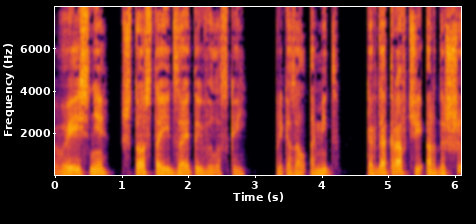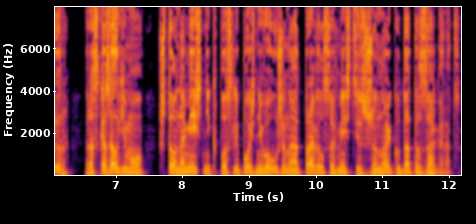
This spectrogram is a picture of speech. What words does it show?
«Выясни, что стоит за этой вылазкой», — приказал Амит, когда Кравчий Ардешир рассказал ему, что наместник после позднего ужина отправился вместе с женой куда-то за город.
